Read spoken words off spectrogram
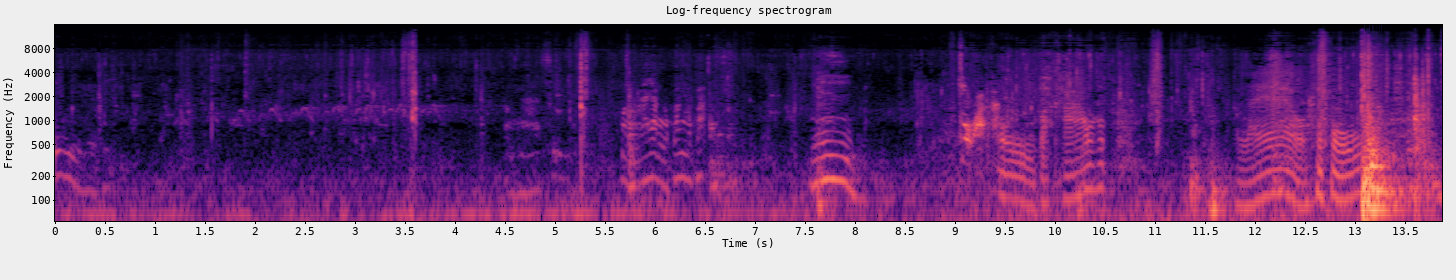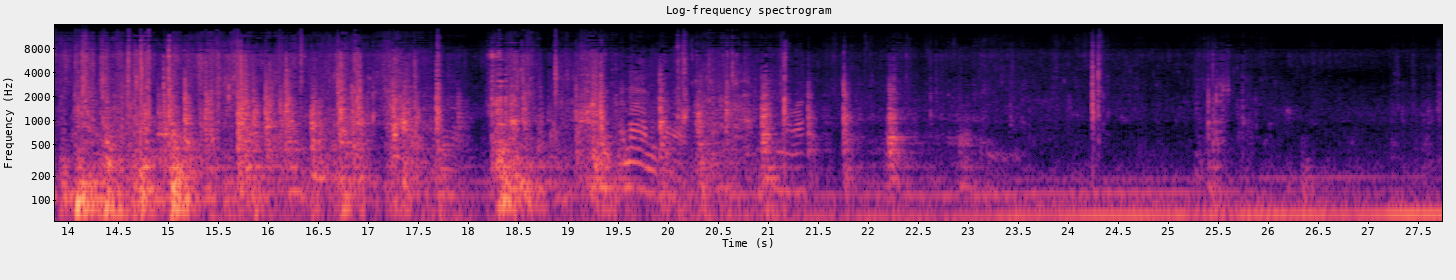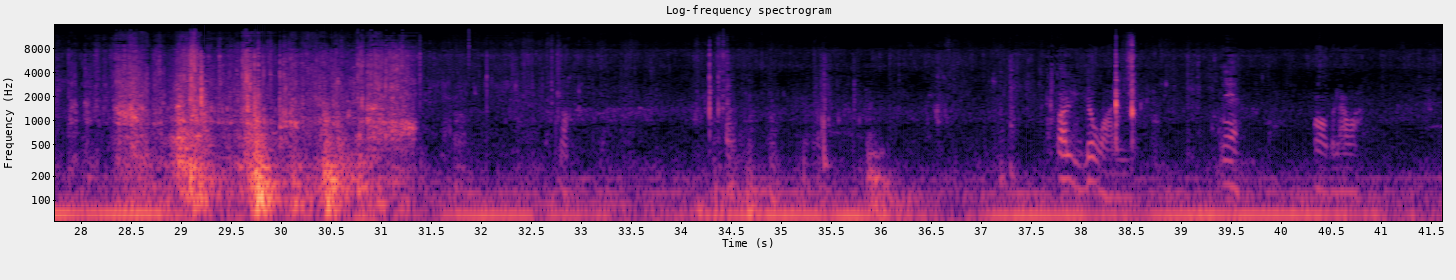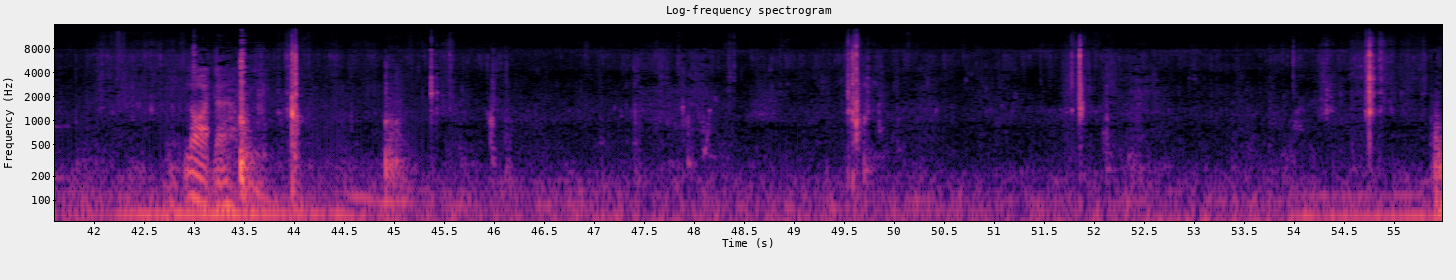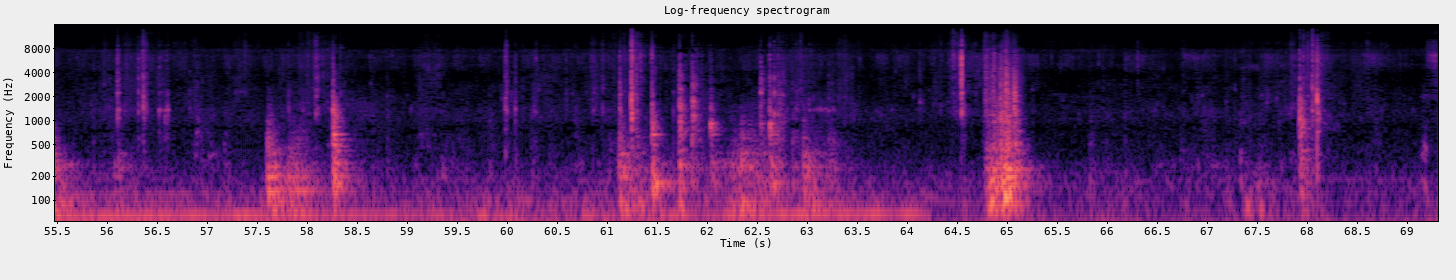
มีเลยดิเอามาสิมาหายังกับพังกับพังนี่จ้วโอ้ปลาขาวครับมาแล้วโอ้โหข้างหน้ามันจะ ก็หลีด้วย เนี่ย ออกไปแล้วอะ หลอดนะ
